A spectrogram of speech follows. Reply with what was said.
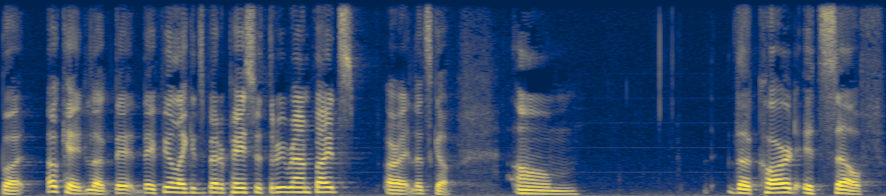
But okay, look, they they feel like it's better paced with three round fights. All right, let's go. Um, the card itself:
